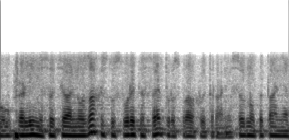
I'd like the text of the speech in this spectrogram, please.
управлінні соціального захисту створити сектор у справах ветеранів. Все одно питання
